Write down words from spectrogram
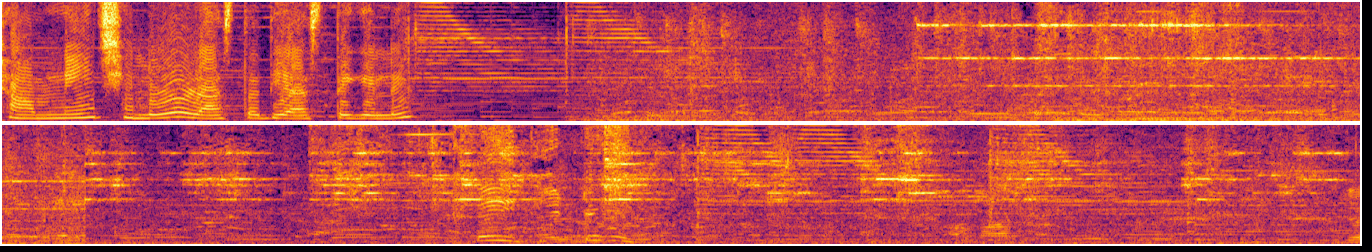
সামনেই ছিল রাস্তা দিয়ে আসতে গেলে। এই তিনটে যা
